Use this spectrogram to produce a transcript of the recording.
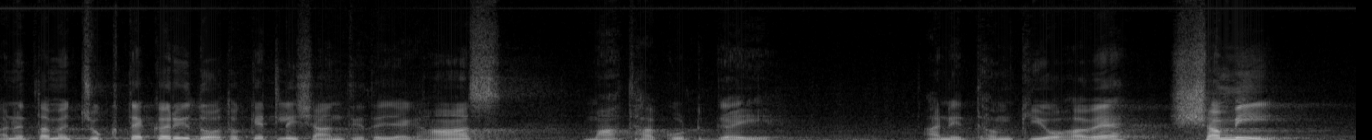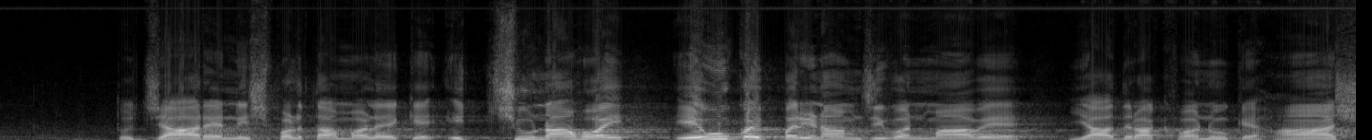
અને તમે ચૂકતે કરી દો, તો કેટલી શાંતિ થઈ જાય હાંસ, માથાકૂટ ગઈ. આની ધમકીઓ હવે શમી. તો જ્યારે નિષ્ફળતા મળે કે ઈચ્છું ના હોય, એવું કોઈ પરિણામ જીવનમાં આવે, યાદ રાખવાનું કે હાશ,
